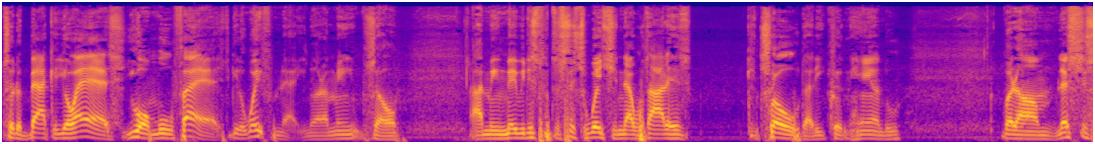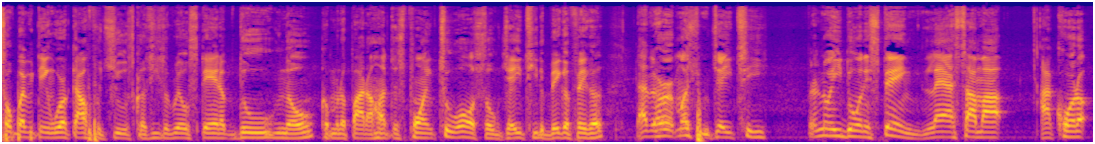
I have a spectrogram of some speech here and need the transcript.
to the back of your ass. You won't move fast. Get away from that. You know what I mean? So, I mean, maybe this was a situation that was out of his control that he couldn't handle. But um, let's just hope everything work out for Juice because he's a real stand-up dude, you know, coming up out of Hunters Point too. Also, JT, the Bigga Figga. I haven't heard much from JT, but I know he doing his thing. Last time I I caught up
